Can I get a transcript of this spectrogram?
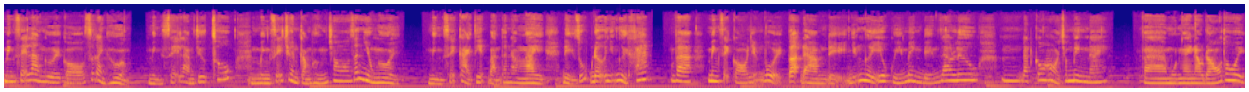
Mình sẽ là người có sức ảnh hưởng, mình sẽ làm youtube, mình sẽ truyền cảm hứng cho rất nhiều người. Mình sẽ cải thiện bản thân hàng ngày để giúp đỡ những người khác. Và mình sẽ có những buổi tọa đàm để những người yêu quý mình đến giao lưu đặt câu hỏi cho mình này. Và một ngày nào đó thôi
